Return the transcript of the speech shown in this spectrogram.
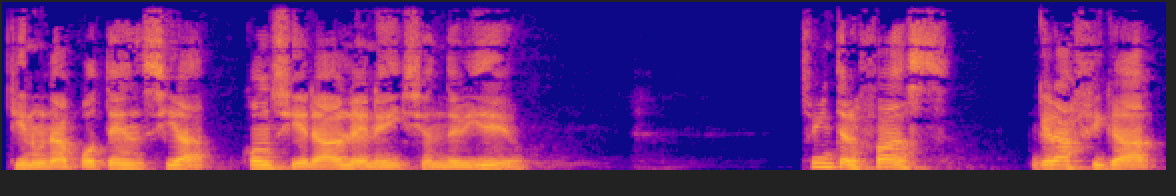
tiene una potencia considerable en edición de video. Su interfaz gráfica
